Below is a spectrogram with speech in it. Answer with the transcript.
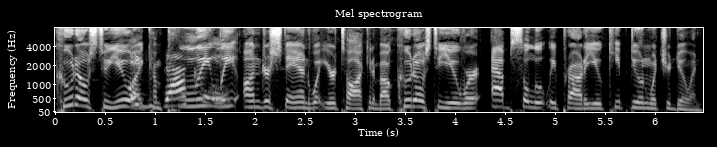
kudos to you. I completely understand what you're talking about. Kudos to you. We're absolutely proud of you. Keep doing what you're doing.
